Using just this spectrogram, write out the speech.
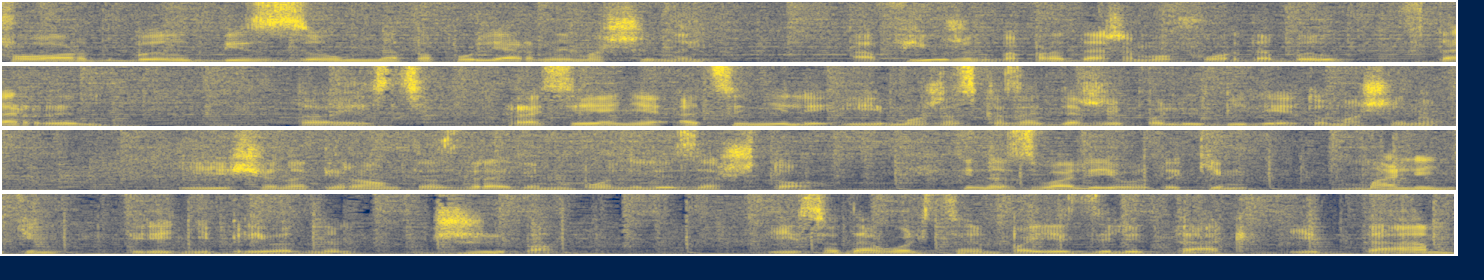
Форд был безумно популярной машиной, а Fusion по продажам у Форда был вторым. То есть россияне оценили и, можно сказать, даже полюбили эту машину. И еще на первом тест-драйве мы поняли за что. И назвали его таким маленьким переднеприводным джипом. И с удовольствием поездили так и там,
